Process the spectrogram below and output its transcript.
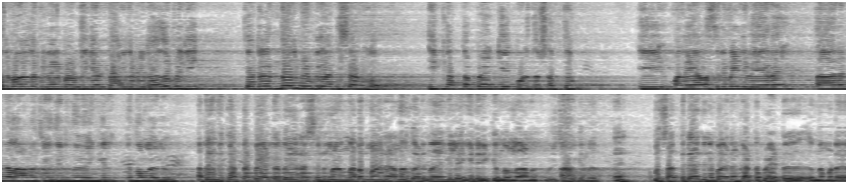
സിനിമകളുടെ പിന്നെയും പ്രവർത്തിക്കാൻ ഭാഗ്യം അതും ഇനി ചേട്ടൻ എന്തായാലും ആർട്ടിസ്റ്റാണല്ലോ ഈ കട്ടപ്പയ്ക്ക് കൊടുത്ത ശബ്ദം ഈ മലയാള സിനിമയിൽ വേറെ താരങ്ങളാണ് ചെയ്തിരുന്നതെങ്കിൽ എന്നുള്ളൊരു അതായത് കട്ടപ്പയായിട്ട് വേറെ സിനിമ നടന്മാരാണ് വരുന്നതെങ്കിൽ എങ്ങനെ ഇരിക്കും എന്നുള്ളതാണ് വിളിച്ചിരിക്കുന്നത് ഏഹ് അപ്പൊ സത്യരാജിന് പകരം കട്ടപ്പയായിട്ട് നമ്മുടെ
